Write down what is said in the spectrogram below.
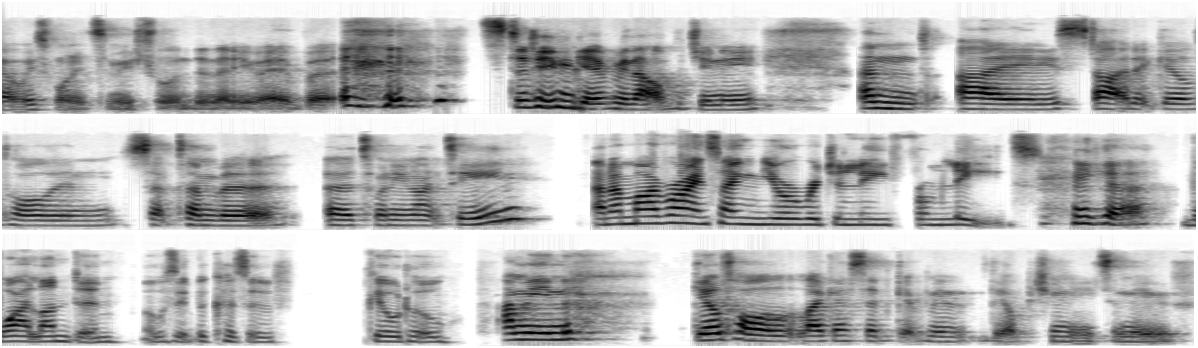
I always wanted to move to London anyway, but studying gave me that opportunity. And I started at Guildhall in September uh, 2019. And am I right in saying you're originally from Leeds? yeah. Why London? Or was it because of Guildhall? I mean, Guildhall, like I said, gave me the opportunity to move.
